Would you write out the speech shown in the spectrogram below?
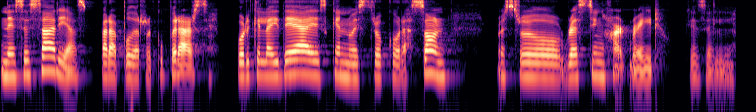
necesarias para poder recuperarse, porque la idea es que nuestro corazón, nuestro resting heart rate, que es el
